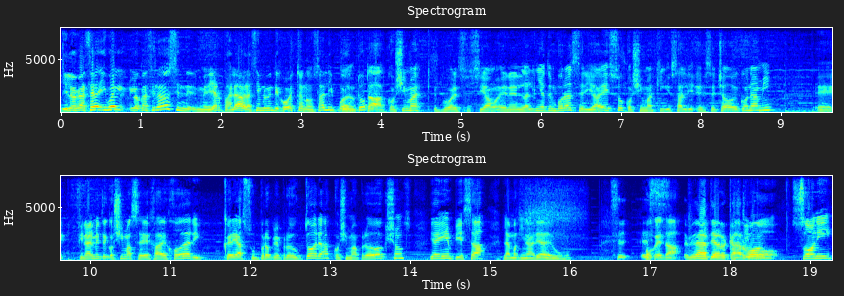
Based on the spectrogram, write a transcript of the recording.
Y lo cancelaron, igual lo cancelaron sin mediar palabras, simplemente dijo esto no sale y Bueno, punto. está, Kojima es, por eso, sigamos, en la línea temporal sería eso, Kojima es, echado de Konami, eh, finalmente Kojima se deja de joder y crea su propia productora, Kojima Productions, y ahí empieza la maquinaria de humo. Sí, Porque está, tirar carbón. tipo, Sony,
